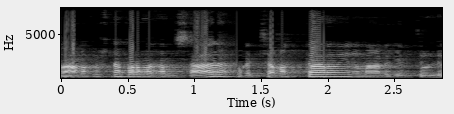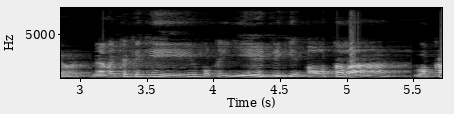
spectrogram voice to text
రామకృష్ణ పరమహంస ఒక చమత్కారమైన మాట చెప్తుండేవాడు. వెనకటికి ఒక ఏటికి అవతల ఒక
